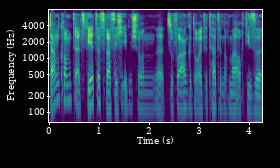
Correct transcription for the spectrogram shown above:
Dann kommt als viertes, was ich eben schon äh, zuvor angedeutet hatte, nochmal auch diese,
